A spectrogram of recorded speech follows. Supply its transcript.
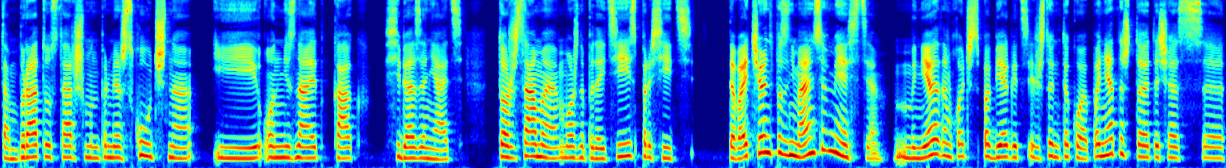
там брату старшему, например, скучно, и он не знает, как себя занять, то же самое можно подойти и спросить, давай чем-нибудь позанимаемся вместе. Мне там хочется побегать или что-нибудь такое. Понятно, что это сейчас э,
